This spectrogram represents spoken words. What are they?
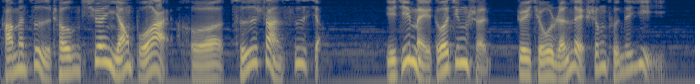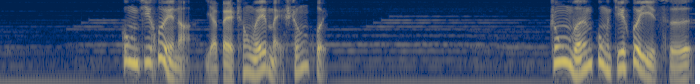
他们自称宣扬博爱和慈善思想，以及美德精神，追求人类生存的意义。共济会呢，也被称为美生会。中文“共济会”一词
